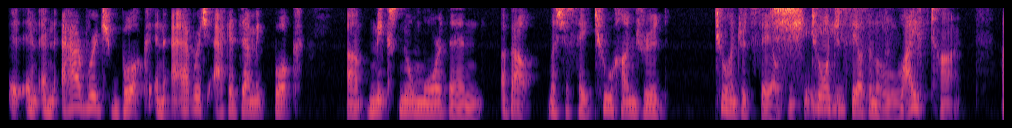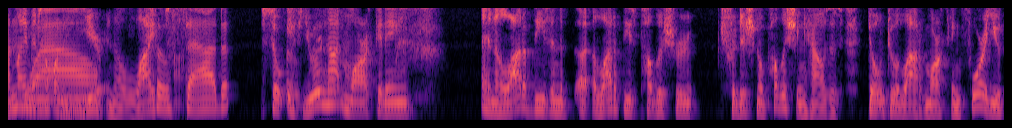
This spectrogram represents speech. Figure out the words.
an, an, average book, an average academic book, um, makes no more than about let's just say 200, 200 sales, Jeez. 200 sales in a lifetime. I'm not even wow. talking a year in a lifetime. So sad. So, so if you're not marketing, and a lot of these, a lot of these publisher traditional publishing houses don't do a lot of marketing for you,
